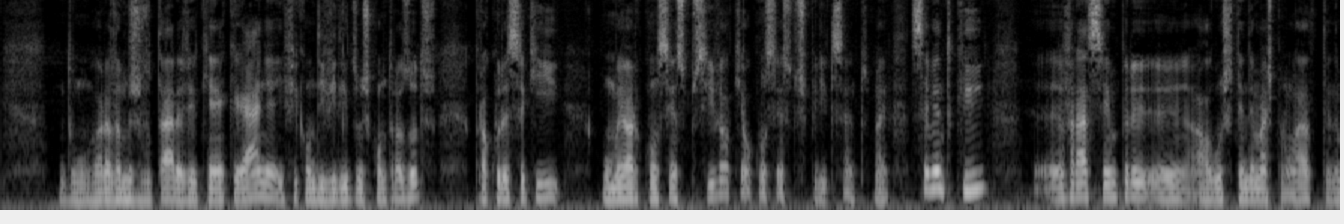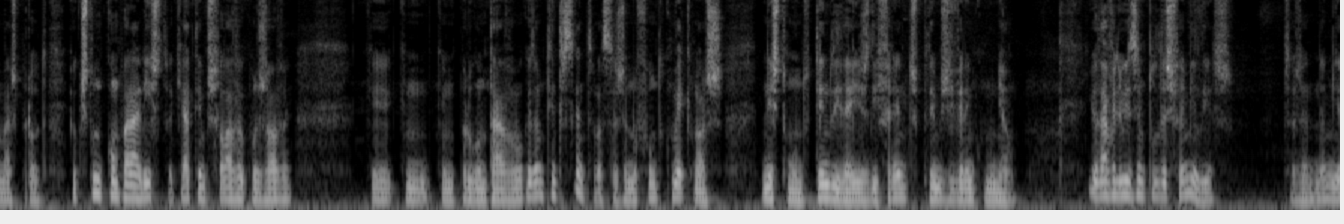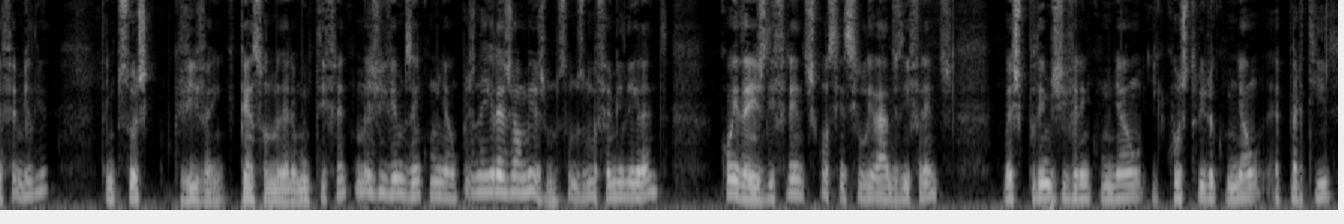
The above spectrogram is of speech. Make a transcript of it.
de agora vamos votar a ver quem é que ganha e ficam divididos uns contra os outros. Procura-se aqui o maior consenso possível, que é o consenso do Espírito Santo. É? Sabendo que eh, haverá sempre uh, alguns que tendem mais para um lado, tendem mais para outro. Eu costumo comparar isto. Aqui há tempos falava com um jovem que, que, que, me perguntava uma coisa muito interessante, ou seja, no fundo, como é que nós, neste mundo, tendo ideias diferentes, podemos viver em comunhão? Eu dava-lhe o exemplo das famílias. Ou seja, na minha família, tenho pessoas que vivem, que pensam de maneira muito diferente, mas vivemos em comunhão. Pois na igreja é o mesmo. Somos uma família grande, com ideias diferentes, com sensibilidades diferentes, mas podemos viver em comunhão e construir a comunhão a partir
